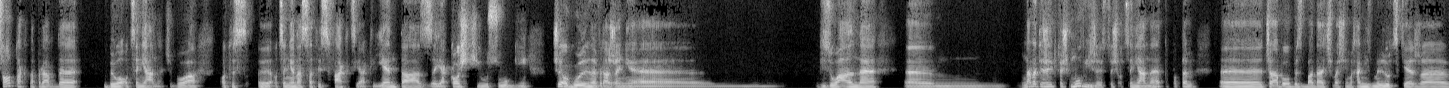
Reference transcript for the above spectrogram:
co tak naprawdę było oceniane? Czy była e, oceniana satysfakcja klienta z jakości usługi, czy ogólne wrażenie e, wizualne? Nawet jeżeli ktoś mówi, że jest coś oceniane, to potem trzeba byłoby zbadać właśnie mechanizmy ludzkie, że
